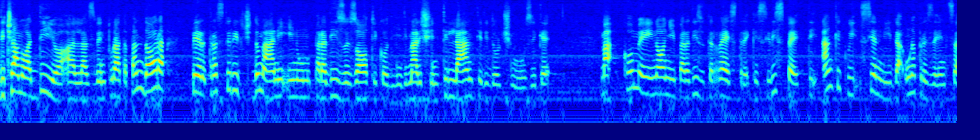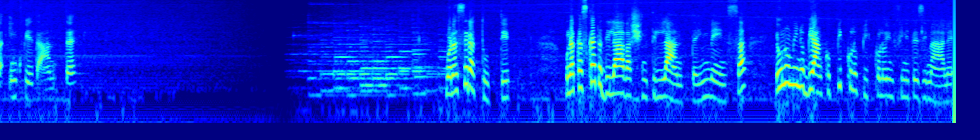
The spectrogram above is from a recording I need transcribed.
Diciamo addio alla sventurata Pandora per trasferirci domani in un paradiso esotico di, di mari scintillanti e di dolci musiche. Ma come in ogni paradiso terrestre che si rispetti, anche qui si annida una presenza inquietante. Buonasera a tutti. Una cascata di lava scintillante, immensa, e un omino bianco piccolo piccolo infinitesimale.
